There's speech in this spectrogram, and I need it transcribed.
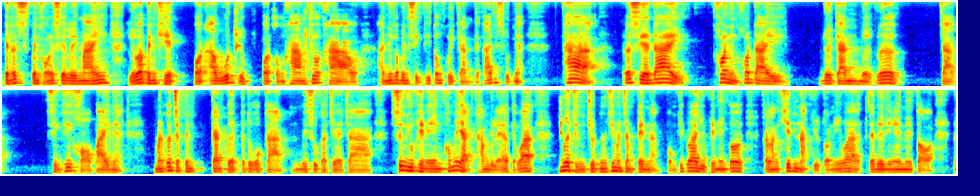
เป็นเป็นของรัสเซียเลยไหมหรือว่าเป็นเขตปลอดอาวุธ หรือปลอดสงครามชั่วคราว อันนี้ก็เป็นสิ่งที่ต้องคุยกันแต่ท้ายที่สุดเนี่ยถ้ารัสเซียได้ ข้อหนึ่งข้อใดโดยการเบิกเลิกจากสิ่งที่ขอไปเนี่ยมันก็จะเป็นการเปิดประตูโอกาสไปสู่การเจรจา ซึ่งยูเครนเองเขาไม่อยากทำอยู่แล้ว แต่ว่าเมื่อถึงจุดหนึ่งที่มันจำเป็นอะ ผมคิดว่ายูเครนเองก็กำลังคิดหนักอยู่ตอนนี้ว่าจะเดินยังไงในต่อใน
